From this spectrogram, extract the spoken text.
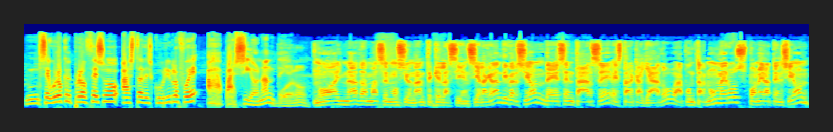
mm, seguro que el proceso hasta descubrirlo fue apasionante. Bueno, No hay nada más emocionante que la ciencia. La gran diversión de sentarse, estar callado, apuntar números, poner atención.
